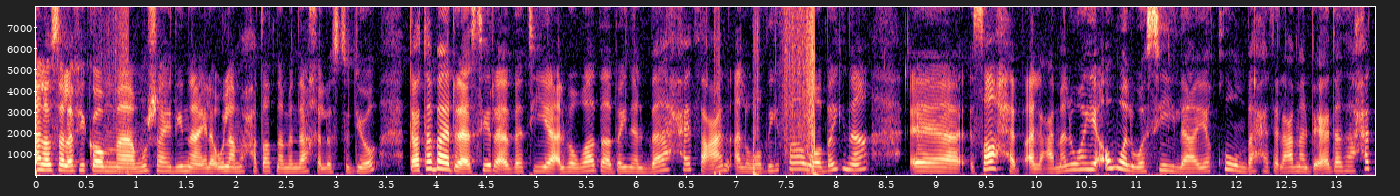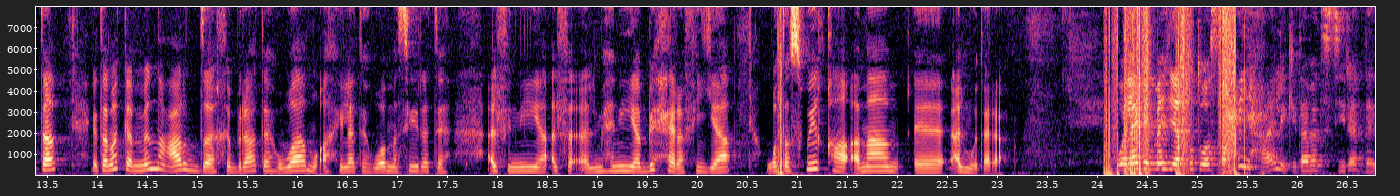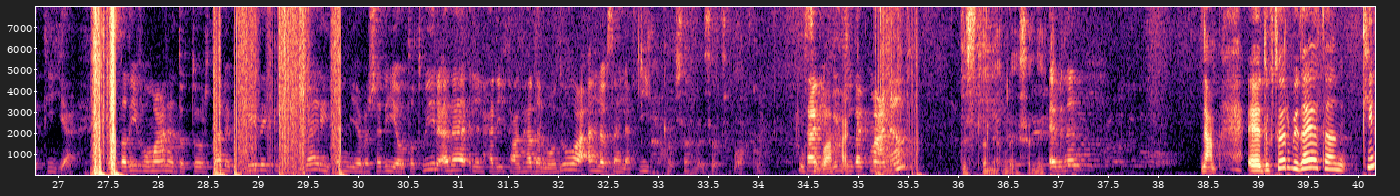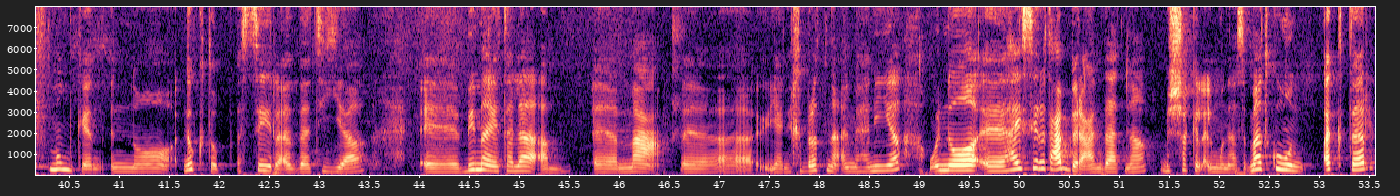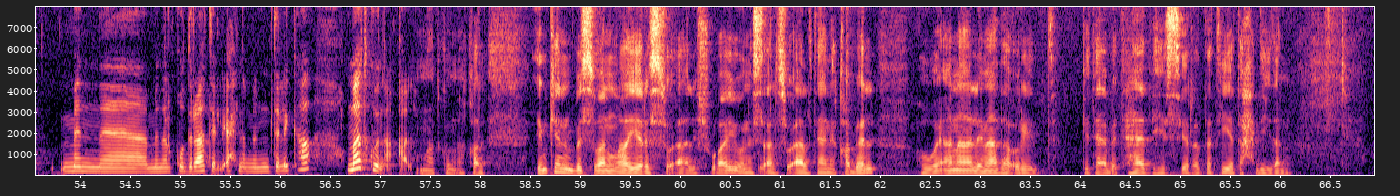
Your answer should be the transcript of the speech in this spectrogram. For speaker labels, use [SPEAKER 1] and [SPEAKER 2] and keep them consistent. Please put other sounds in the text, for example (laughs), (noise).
[SPEAKER 1] أهلا وسهلا فيكم مشاهدينا إلى أولى محطاتنا من داخل الاستوديو. تعتبر السيره الذاتية البوابة بين الباحث عن الوظيفة وبين آه، صاحب العمل وهي أول وسيلة يقوم باحث العمل بإعدادها حتى يتمكن من عرض خبراته ومؤهلاته ومسيرته الفنية المهنية بحرفية وتسويقها أمام آه، المدراء.
[SPEAKER 2] ولكن ما هي الخطوة الصحيحة لكتابة السيرة الذاتية؟ نستضيف معنا الدكتور طارق سيدك استشاري تنمية بشرية وتطوير أداء للحديث عن هذا الموضوع، أهلا وسهلا فيك.
[SPEAKER 3] أهلا وسهلا يسعد صباحكم.
[SPEAKER 1] صباحك.
[SPEAKER 2] وجودك معنا.
[SPEAKER 3] تسلمي الله يسعدك.
[SPEAKER 2] ابدا
[SPEAKER 1] نعم آه، دكتور بداية كيف ممكن أنه نكتب السيرة الذاتية آه، بما يتلائم مع يعني خبرتنا المهنية وأنه هاي السيرة تعبر عن ذاتنا بالشكل المناسب. ما تكون أكثر من من القدرات اللي إحنا بنمتلكها وما تكون أقل.
[SPEAKER 3] ما تكون أقل. يمكن بس نغير السؤال شوي ونسأل سؤال ثاني قبل. هو أنا لماذا أريد كتابة هذه السيرة الذاتية تحديدا؟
